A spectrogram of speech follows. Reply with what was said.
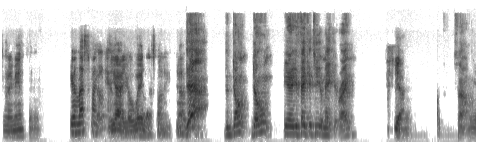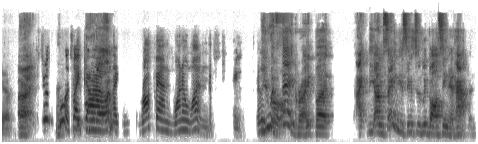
You know what I mean? Mm-hmm. You're less funny now. Yeah, you're way less funny. Yeah. Yeah. The- Don't don't you know you fake it till you make it, right? Yeah. So Yeah, all right. It's really cool. It's like uh, like Rock Band 101. Hey, really you cool. would think, right? But I I'm saying these things because we've all seen it happen.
